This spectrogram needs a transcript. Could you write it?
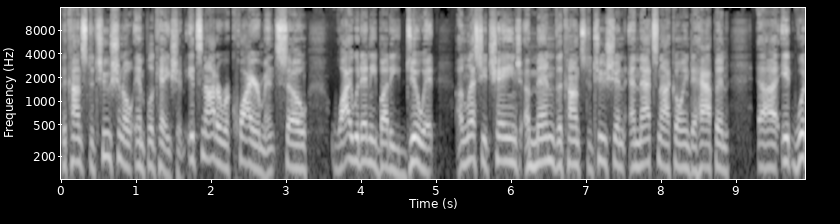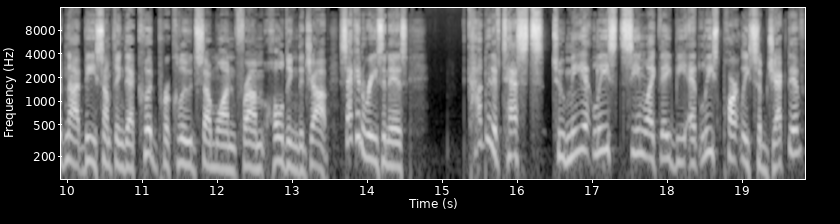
the constitutional implication. It's not a requirement, so why would anybody do it? Unless you change, amend the Constitution, and that's not going to happen, uh, it would not be something that could preclude someone from holding the job. Second reason is cognitive tests, to me at least, seem like they'd be at least partly subjective.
